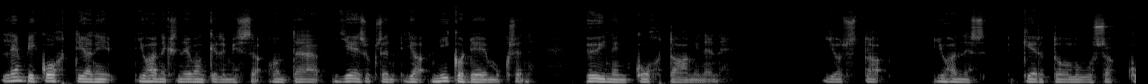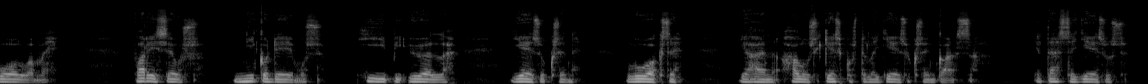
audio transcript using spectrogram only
Lempikohtiani Johanneksen evankeliumissa on tämä Jeesuksen ja Nikodemuksen öinen kohtaaminen, josta Johannes kertoo luvussa kolme. Fariseus Nikodemus hiipi yöllä Jeesuksen luokse ja hän halusi keskustella Jeesuksen kanssa. Ja tässä Jeesus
